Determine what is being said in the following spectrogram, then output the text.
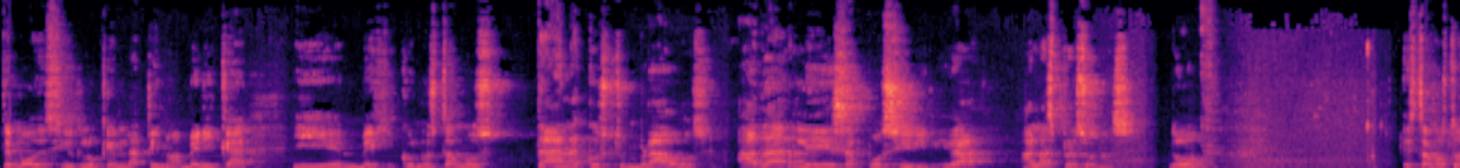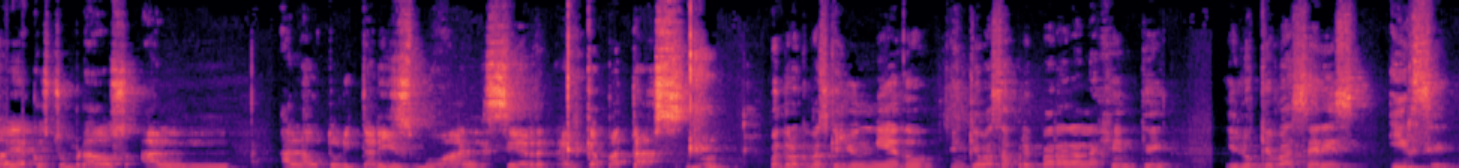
temo decirlo que en Latinoamérica y en México no estamos tan acostumbrados a darle esa posibilidad a las personas, ¿no? Estamos todavía acostumbrados al, al autoritarismo, al ser, al capataz, ¿no? Bueno, lo que pasa es que hay un miedo en que vas a preparar a la gente y lo que va a hacer es irse.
